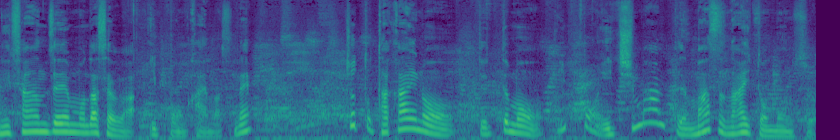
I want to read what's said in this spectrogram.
2 3 0 0円も出せば1本買えますね。ちょっと高いのって言っても1本1万ってまずないと思うんですよ。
